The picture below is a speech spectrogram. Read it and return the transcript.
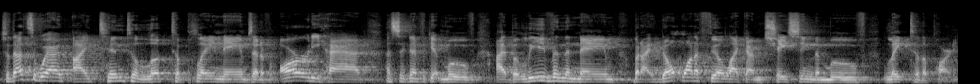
So that's the way I, I, tend to look to play names that have already had a significant move. I believe in the name, but I don't want to feel like I'm chasing the move late to the party.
